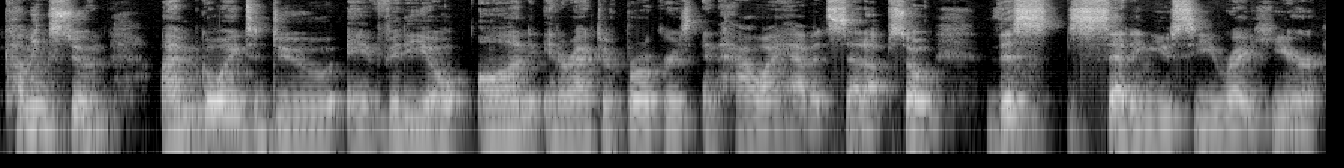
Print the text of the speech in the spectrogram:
coming soon, I'm going to do a video on interactive brokers and how I have it set up. So this setting you see right here,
